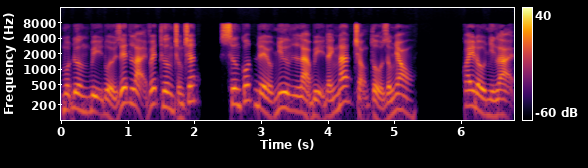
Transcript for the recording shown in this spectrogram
một đường bị đuổi giết lại vết thương chống chất, xương cốt đều như là bị đánh nát trọng tổ giống nhau. Quay đầu nhìn lại,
